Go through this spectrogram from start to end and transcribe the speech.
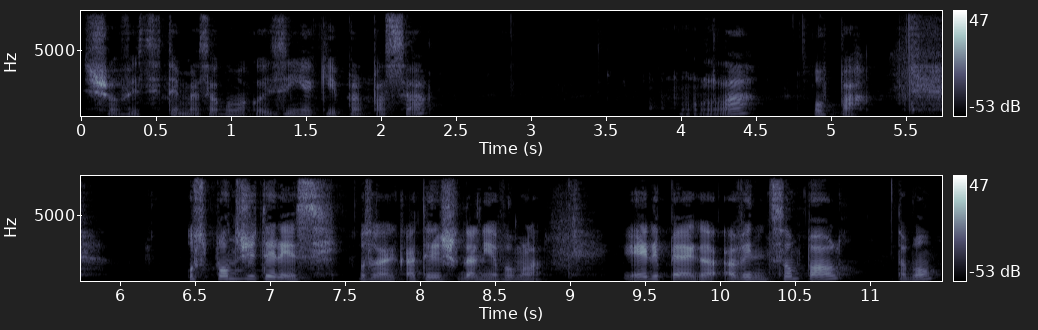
Deixa eu ver se tem mais alguma coisinha aqui para passar. Vamos lá. Opa. Os pontos de interesse, os características da linha, vamos lá. Ele pega a Avenida de São Paulo, tá bom?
